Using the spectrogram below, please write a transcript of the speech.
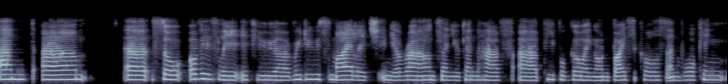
And um, uh, so obviously, if you uh, reduce mileage in your rounds and you can have uh, people going on bicycles and walking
